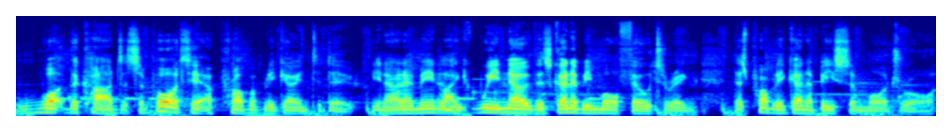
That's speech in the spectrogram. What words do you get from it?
what the cards that support it are probably going to do. You know what I mean? Like, we know there's going to be more filtering. There's probably going to be some more draw.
